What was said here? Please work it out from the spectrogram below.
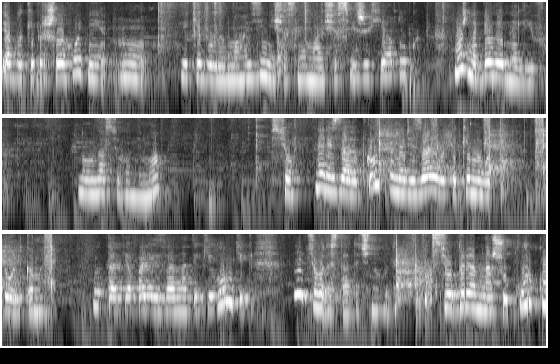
Яблуки прошлогодні, ну, які були в магазині, зараз немає ще свіжих яблук. Можна білий налів. Ну, у нас цього нема. Все, нарізаю, просто нарізаю вот такими вот дольками. Вот так я порізала на такі ломтики. Ну, цього достатньо буде. Все, беремо нашу курку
